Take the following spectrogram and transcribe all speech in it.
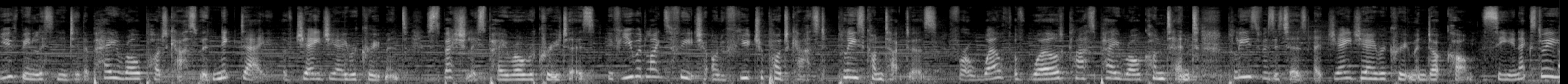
You've been listening to the Payroll Podcast with Nick Day of JGA Recruitment, specialist payroll recruiters. If you would like to feature on a future podcast, please contact us. For a wealth of world class payroll content, please visit us at jgarecruitment.com. See you next week.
